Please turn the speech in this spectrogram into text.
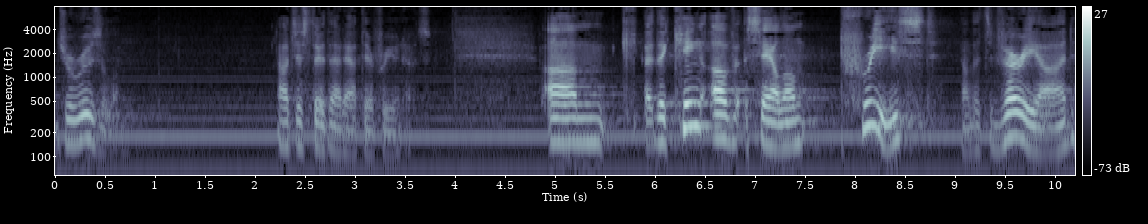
Jerusalem. I'll just throw that out there for your notes. Um, the king of Salem, priest, now that's very odd,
